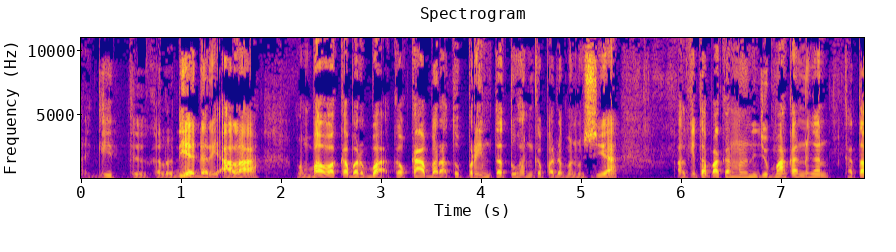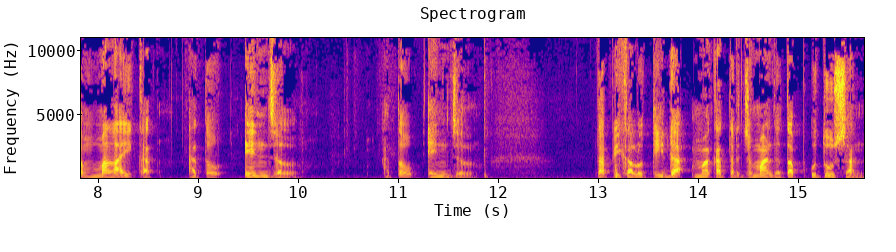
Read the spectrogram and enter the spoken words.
nah gitu. Kalau dia dari Allah membawa kabar kabar atau perintah Tuhan kepada manusia, Alkitab akan menerjemahkan dengan kata malaikat atau angel atau angel. Tapi kalau tidak, maka terjemahan tetap utusan.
